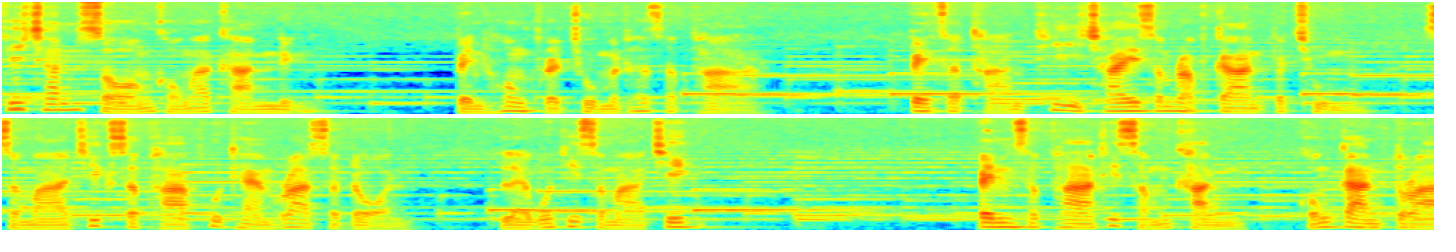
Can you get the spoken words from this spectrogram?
ที่ชั้นสองของอาคารหนึ่ง เป็นห้องประชุมรัฐสภา เป็นสถานที่ใช้สำหรับการประชุม สมาชิกสภาผู้แทนราษฎร และวุฒิสมาชิก เป็นสภาที่สำคัญของการตรา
